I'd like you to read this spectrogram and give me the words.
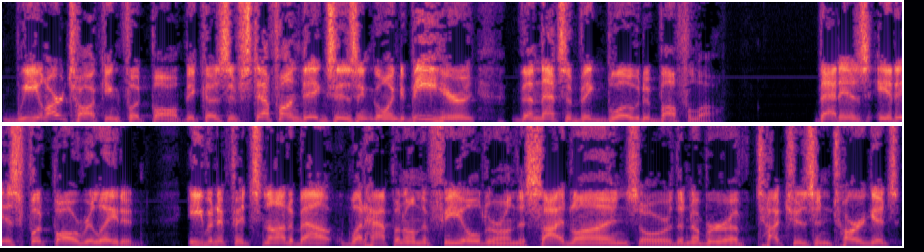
we are talking football because if Stefon Diggs isn't going to be here, then that's a big blow to Buffalo. That is, it is football related. even if it's not about what happened on the field or on the sidelines or the number of touches and targets,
